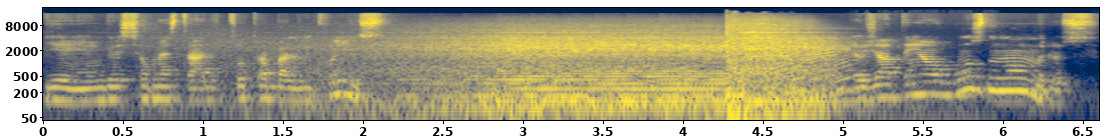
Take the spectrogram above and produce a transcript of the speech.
e aí eu ingressei no mestrado e estou trabalhando com isso eu já tenho alguns números,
